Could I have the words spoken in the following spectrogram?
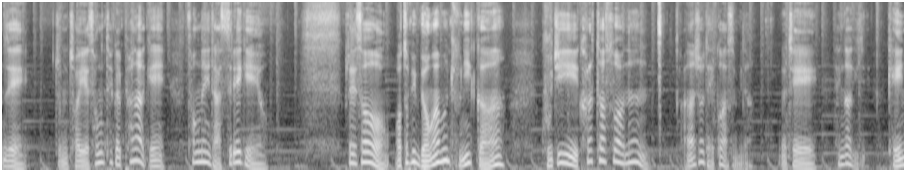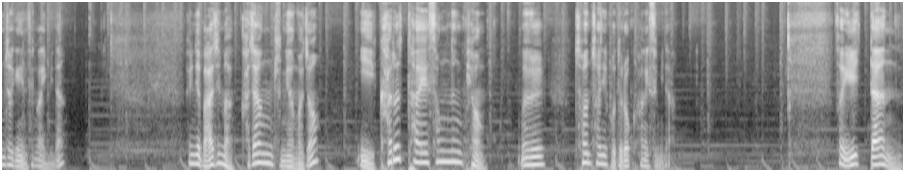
이제 좀 저희의 선택을 편하게 성능이 다 쓰레기예요. 그래서 어차피 명함은 주니까 굳이 카르타 소환은 안 하셔도 될 것 같습니다. 제 생각이 개인적인 생각입니다. 이제 마지막 가장 중요한 거죠. 이 카르타의 성능평을 천천히 보도록 하겠습니다. 그래서 일단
